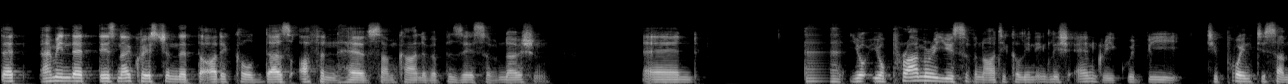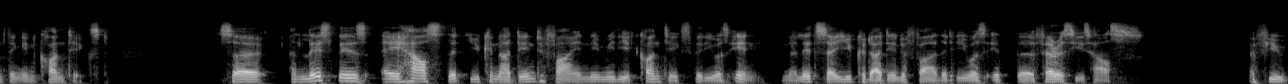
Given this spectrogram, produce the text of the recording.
that I mean that there's no question that the article does often have some kind of a possessive notion, and uh, your your primary use of an article in English and Greek would be to point to something in context. So unless there's a house that you can identify in the immediate context that he was in, you know, let's say you could identify that he was at the Pharisee's house a few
